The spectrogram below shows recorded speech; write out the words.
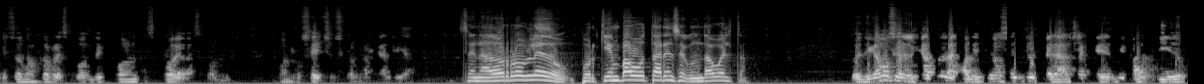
Eso no corresponde con las pruebas, con, con los hechos, con la realidad. Senador Robledo, ¿por quién va a votar en segunda vuelta? Pues digamos en el caso de la coalición Centro Esperanza, que es mi partido,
